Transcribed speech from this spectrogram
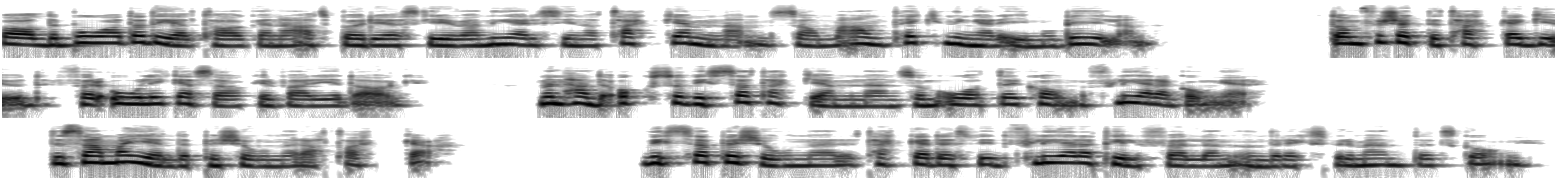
valde båda deltagarna att börja skriva ner sina tackämnen som anteckningar i mobilen. De försökte tacka Gud för olika saker varje dag, men hade också vissa tackämnen som återkom flera gånger. Detsamma gällde personer att tacka. Vissa personer tackades vid flera tillfällen under experimentets gång.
